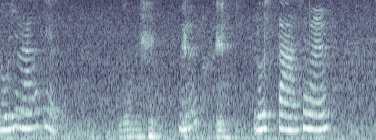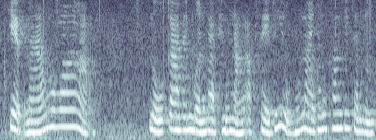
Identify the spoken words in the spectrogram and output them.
รู้ใช่ไหมว่าเจ็บรู้ไหมหืมรู้สตาร์ใช่ไหมเจ็บนะเพราะว่า หนูกลายเป็นเหมือนแบบผิวหนังอักเสบที่อยู่ข้างในค่อนข้างที่จะลึก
